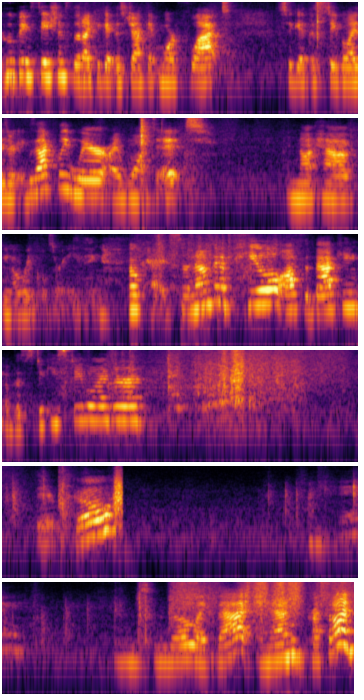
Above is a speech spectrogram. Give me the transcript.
hooping station so that I could get this jacket more flat to get the stabilizer exactly where I want it and not have, you know, wrinkles or anything. Okay, so now I'm gonna peel off the backing of the sticky stabilizer. There we go. Okay. And I'm just gonna go like that and press it on.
